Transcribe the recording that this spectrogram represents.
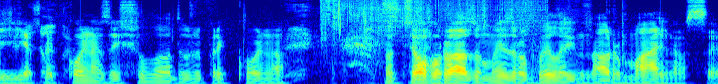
є, прикольно зайшло, дуже прикольно. Ну, цього разу ми зробили нормально все.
